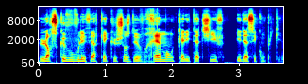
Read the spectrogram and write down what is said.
lorsque vous voulez faire quelque chose de vraiment qualitatif et d'assez compliqué.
